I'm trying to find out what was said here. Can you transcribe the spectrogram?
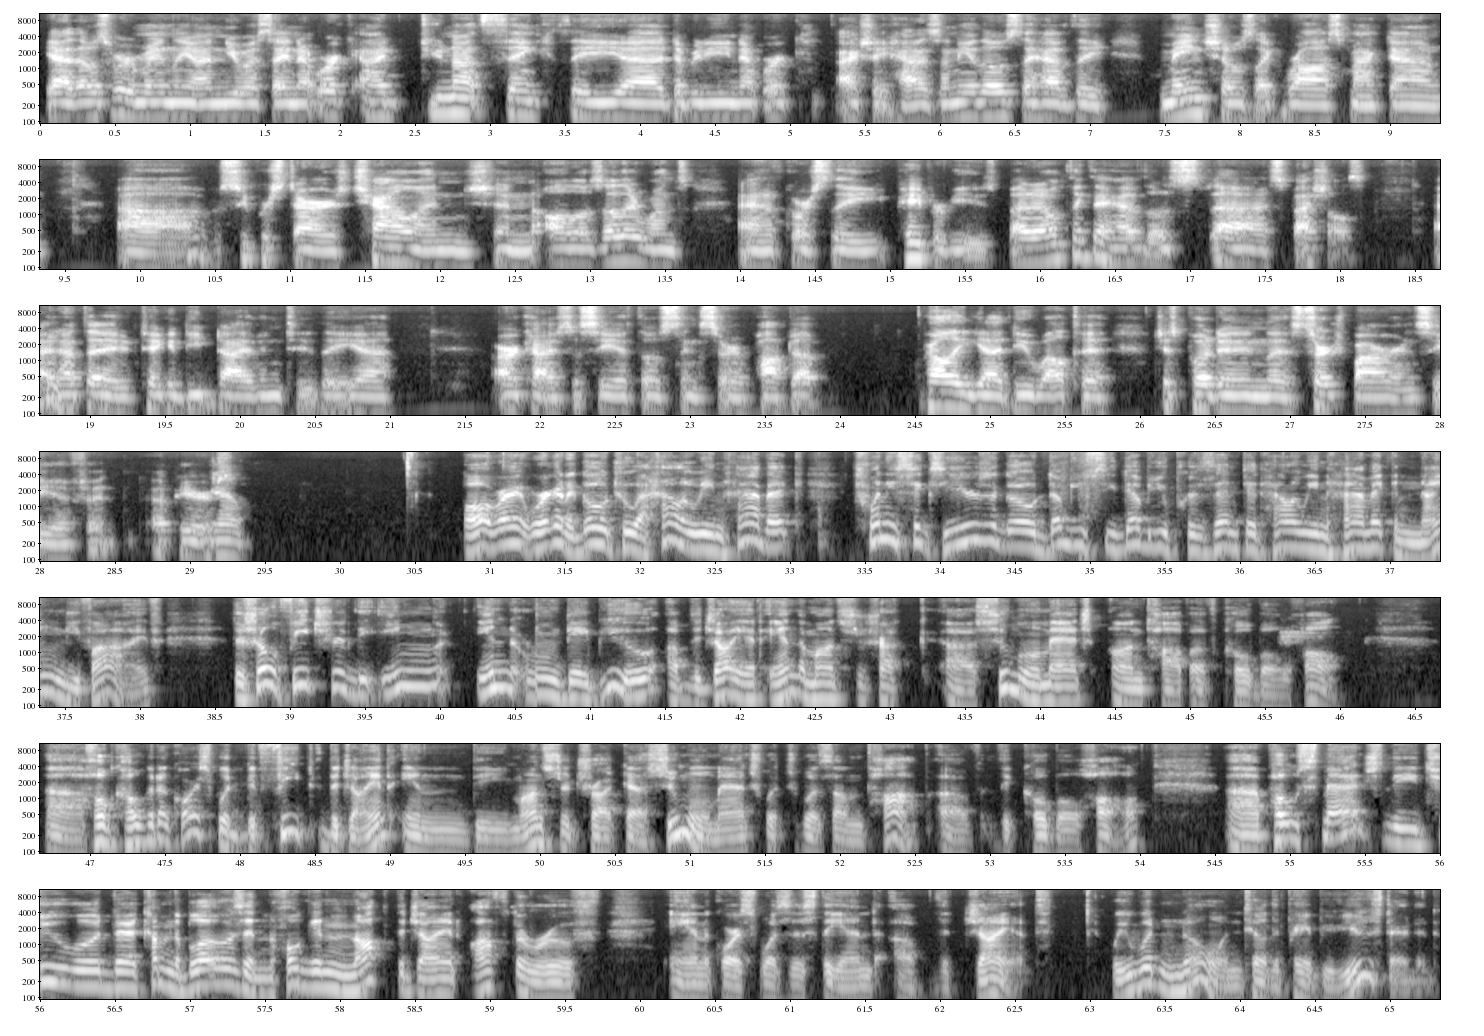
yeah, those were mainly on USA Network. I do not think the uh, WWE Network actually has any of those. They have the main shows like Raw, SmackDown, uh, Superstars, Challenge, and all those other ones, and of course the pay per views. But I don't think they have those uh, specials. I'd have to take a deep dive into the uh, archives to see if those things sort of popped up. Probably uh, do well to just put it in the search bar and see if it appears. Yeah. All right, we're going to go to a Halloween Havoc. 26 years ago, WCW presented Halloween Havoc 95. The show featured the in, in-ring debut of the Giant and the Monster Truck uh, sumo match on top of Cobo Hall. Uh, Hulk Hogan, of course, would defeat the Giant in the Monster Truck uh, sumo match, which was on top of the Cobo Hall. Uh, Post match, the two would uh, come to blows, and Hogan knocked the Giant off the roof and of course, was this the end of the Giant? We wouldn't know until the pay per view started.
